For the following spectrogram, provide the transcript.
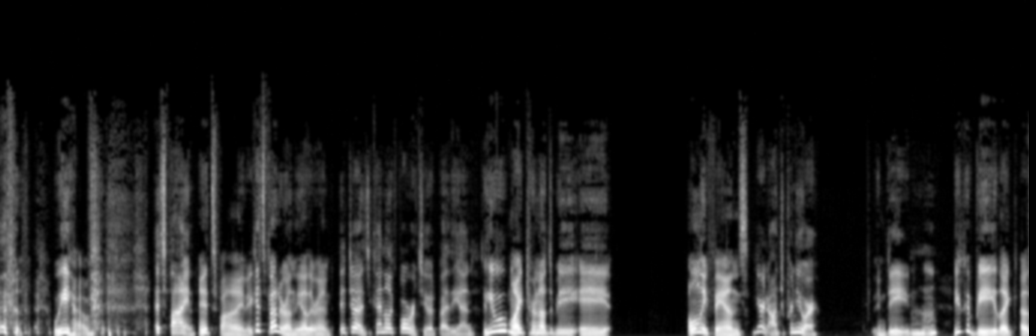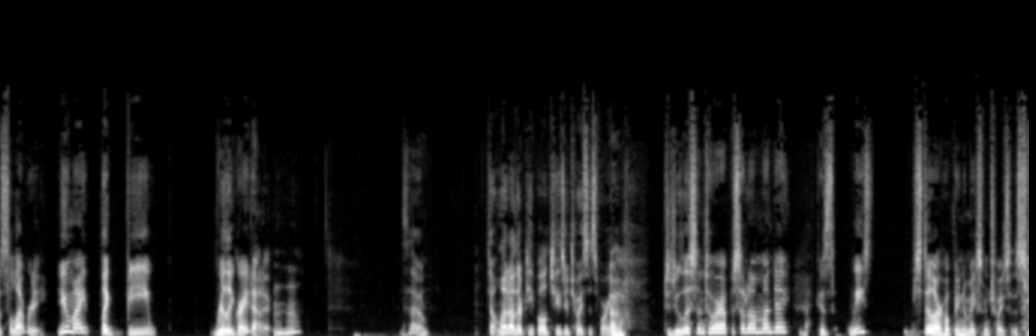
we have. It's fine. it's fine. It gets better on the other end. It does. You kind of look forward to it by the end. You might turn out to be a OnlyFans. You're an entrepreneur. Indeed, Mm-hmm. you could be like a celebrity. You might like be really great at it. Mm-hmm. So Mhm. don't let other people choose your choices for you. Ugh. did you listen to our episode on Monday? Yeah. Because we still are hoping to make some choices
